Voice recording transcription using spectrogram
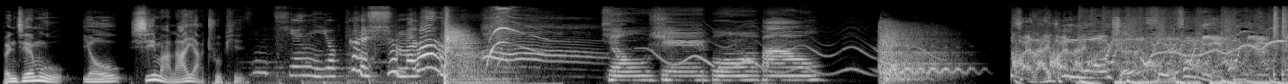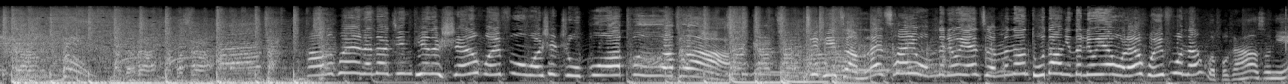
本节目由喜马拉雅出品。今天你要干什么啦？就是播报，快来快来，波神回复你。好的，欢迎来到今天的神回复，我是主播波波。具体怎么来参与我们的留言，怎么能读到你的留言，我来回复呢？我不告诉你。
